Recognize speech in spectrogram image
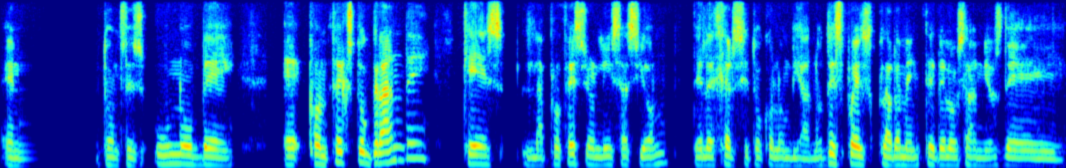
Entonces uno ve el eh, contexto grande que es la profesionalización del ejército colombiano, después claramente de los años de,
